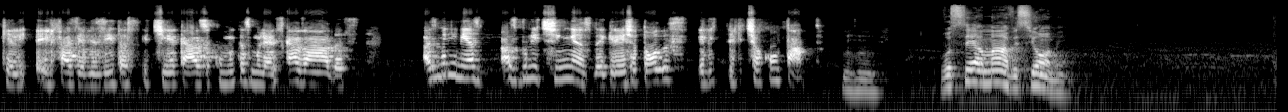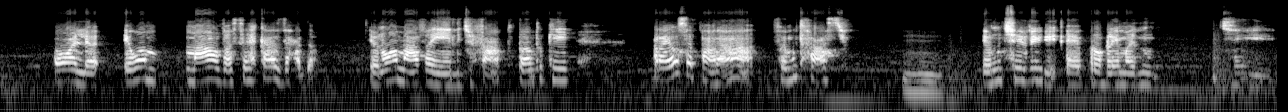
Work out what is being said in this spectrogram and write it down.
que ele, ele fazia visitas e tinha caso com muitas mulheres casadas. As menininhas, as bonitinhas da igreja, todas, ele, ele tinha contato. Uhum. Você amava esse homem? Olha, eu amava ser casada. Eu não amava ele, de fato. Tanto que, para eu separar, foi muito fácil. Uhum. Eu não tive é, problema de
